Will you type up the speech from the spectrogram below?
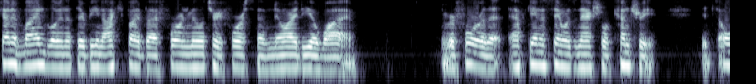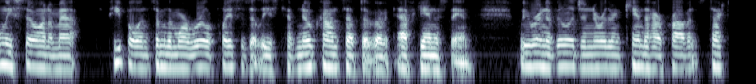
Kind of mind blowing that they're being occupied by a foreign military force and have no idea why. Number four, that Afghanistan was an actual country. It's only so on a map. People in some of the more rural places, at least, have no concept of Afghanistan. We were in a village in northern Kandahar province talk-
